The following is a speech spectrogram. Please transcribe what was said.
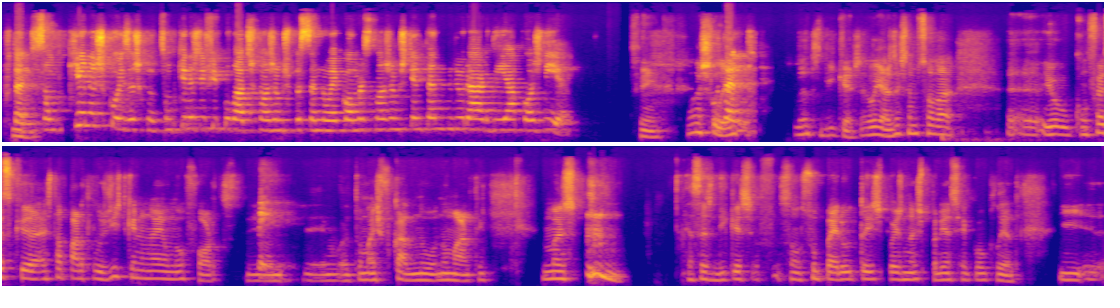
Portanto, uhum. são pequenas coisas, são pequenas dificuldades que nós vamos passando no e-commerce que nós vamos tentando melhorar dia após dia. Sim, excelente. Excelentes dicas. Aliás, deixa-me só dar. Eh, eu confesso que esta parte logística não é o meu forte. Sim. Eu, estou mais focado no, no marketing, mas essas dicas são super úteis depois na experiência com o cliente. E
